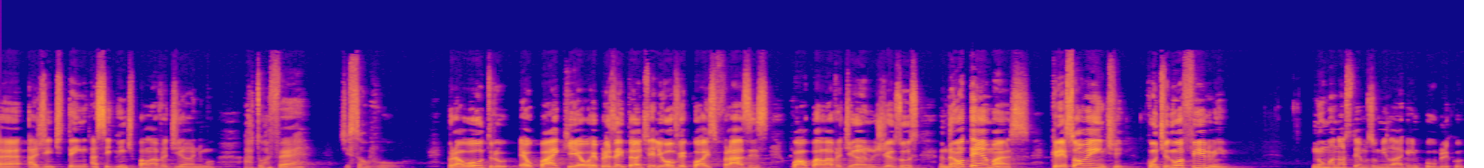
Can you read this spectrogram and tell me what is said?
é, a gente tem a seguinte palavra de ânimo: A tua fé te salvou. Para outro, é o pai que é o representante, ele ouve quais frases, qual palavra de ânimo de Jesus? Não temas, crê somente, continua firme. Numa nós temos um milagre em público,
